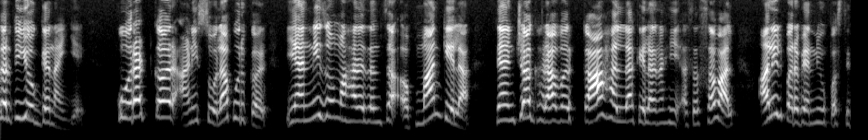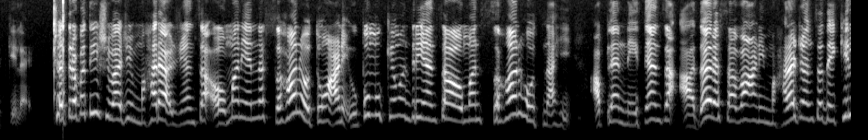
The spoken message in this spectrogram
तर ती योग्य नाहीये. कोरटकर आणि सोलापूरकर यांनी जो महाराजांचा अपमान केला त्यांच्या घरावर का हल्ला केला नाही असा सवाल अनिल परब यांनी उपस्थित केलाय. छत्रपती शिवाजी महाराज यांचा अवमान यांना सहन होतो आणि उपमुख्यमंत्री यांचा अवमान सहन होत नाही. आपल्या नेत्यांचा आदर असावा आणि महाराजांचा देखील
